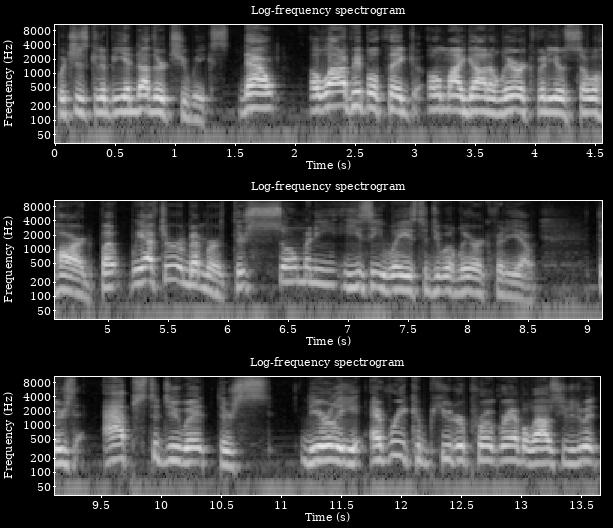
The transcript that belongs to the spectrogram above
which is going to be another two weeks. Now, a lot of people think, oh my God, a lyric video is so hard. But we have to remember, there's so many easy ways to do a lyric video. There's apps to do it. There's nearly every computer program allows you to do it.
